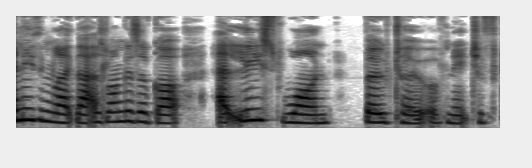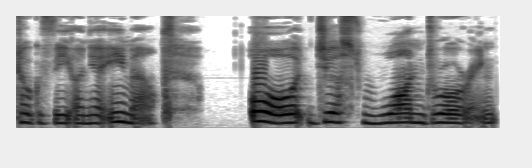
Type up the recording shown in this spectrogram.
anything like that, as long as I've got at least one photo of nature photography on your email or just one drawing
